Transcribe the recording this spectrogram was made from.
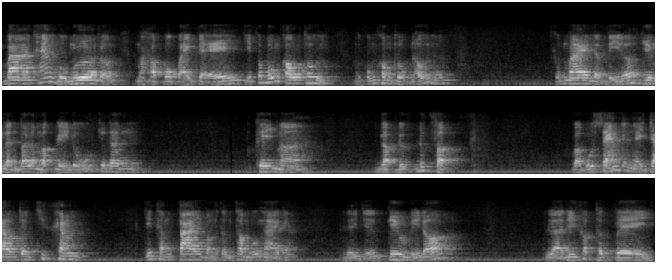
ba tháng mùa mưa rồi mà học một bài kệ, chỉ có bốn câu thôi mà cũng không thuộc nổi nữa cũng may là vị đó duyên lành ba la mật đầy đủ, cho nên khi mà gặp được đức phật vào buổi sáng cái ngày trao cho chiếc khăn chiếc khăn tay bằng thần thông của ngài đó để kêu vị đó là đi khất thực về,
